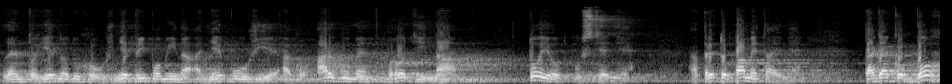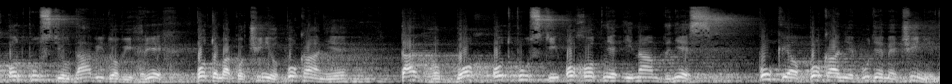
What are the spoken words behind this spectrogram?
len to jednoducho už nepripomína a nepoužije ako argument proti nám. To je odpustenie. A preto pamätajme, Tak ako Boh odpustil Dávidovi hriech potom, ako činil pokánie, tak ho Boh odpustí ochotne i nám dnes, pokiaľ pokánie budeme činiť.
